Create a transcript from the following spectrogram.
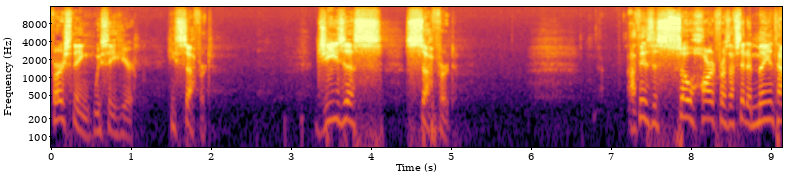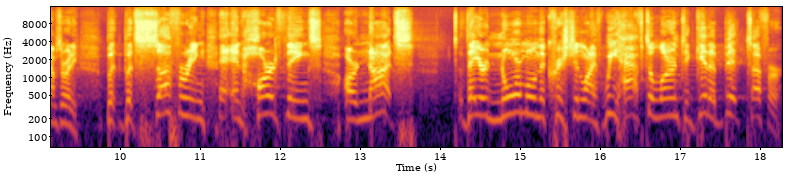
First thing we see here, he suffered. Jesus suffered. I think this is so hard for us. I've said it a million times already. But, but suffering and hard things are not they are normal in the Christian life. We have to learn to get a bit tougher,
